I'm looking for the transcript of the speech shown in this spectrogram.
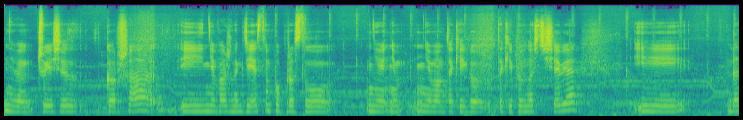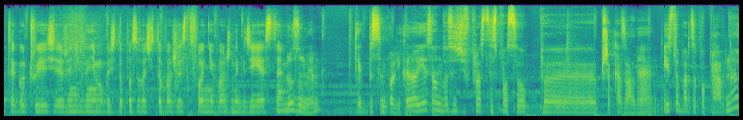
Nie wiem, czuję się gorsza i nieważne gdzie jestem, po prostu nie, nie, nie mam takiego, takiej pewności siebie i dlatego czuję się, że nigdy nie mogę się dopasować w towarzystwo, nieważne gdzie jestem. Rozumiem. Jakby symbolikę. No jest on dosyć w prosty sposób e, przekazany. Jest to bardzo poprawne.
